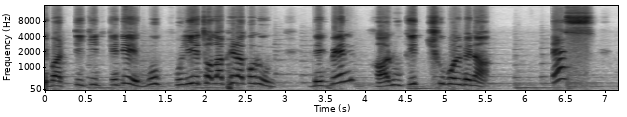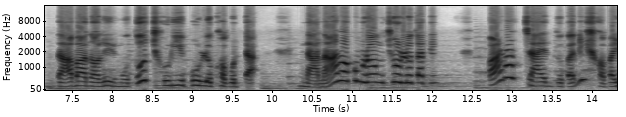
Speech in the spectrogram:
এবার টিকিট কেটে বুক ফুলিয়ে চলাফেরা করুন। দেখবেন হারু কিচ্ছু বলবে না। ব্যাস দাবানলের মতো ছড়িয়ে পড়ল খবরটা। নানা রকম রং চড়লো তাতে। পাড়ার চায়ের দোকানে সবাই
